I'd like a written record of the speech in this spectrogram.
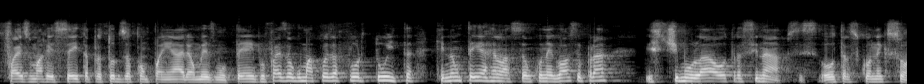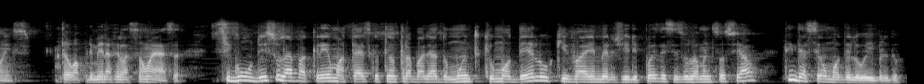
faz uma receita para todos acompanharem ao mesmo tempo, faz alguma coisa fortuita que não tenha relação com o negócio para estimular outras sinapses, outras conexões. Então a primeira relação é essa. Segundo, isso leva a crer uma tese que eu tenho trabalhado muito, que o modelo que vai emergir depois desse isolamento social tende a ser um modelo híbrido,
